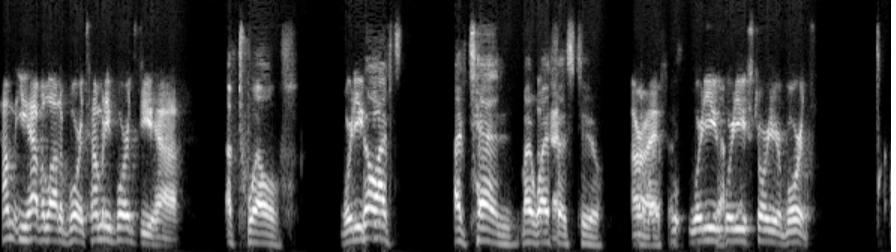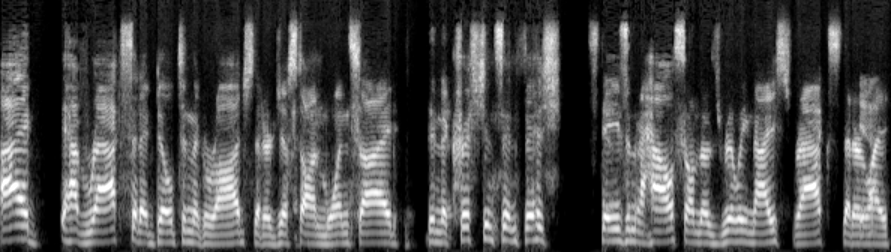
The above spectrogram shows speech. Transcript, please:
How you have a lot of boards? How many boards do you have? I have twelve. Where do you? No, keep- I've I have ten. My wife has two. All right. Has, where do you yeah. where do you store your boards? I have racks that I built in the garage that are just on one side. Then the Christenson fish stays in the house on those really nice racks that are yeah. like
